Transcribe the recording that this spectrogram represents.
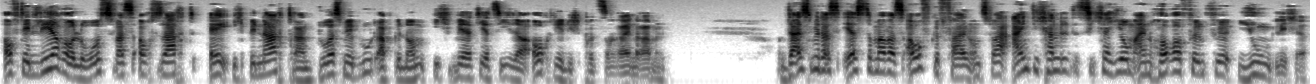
auf den Lehrer los, was auch sagt, ey, ich bin nachtragend, du hast mir Blut abgenommen, ich werde jetzt wieder auch hier die Spritze reinrammen. Und da ist mir das erste Mal was aufgefallen, und zwar eigentlich handelt es sich ja hier um einen Horrorfilm für Jugendliche.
